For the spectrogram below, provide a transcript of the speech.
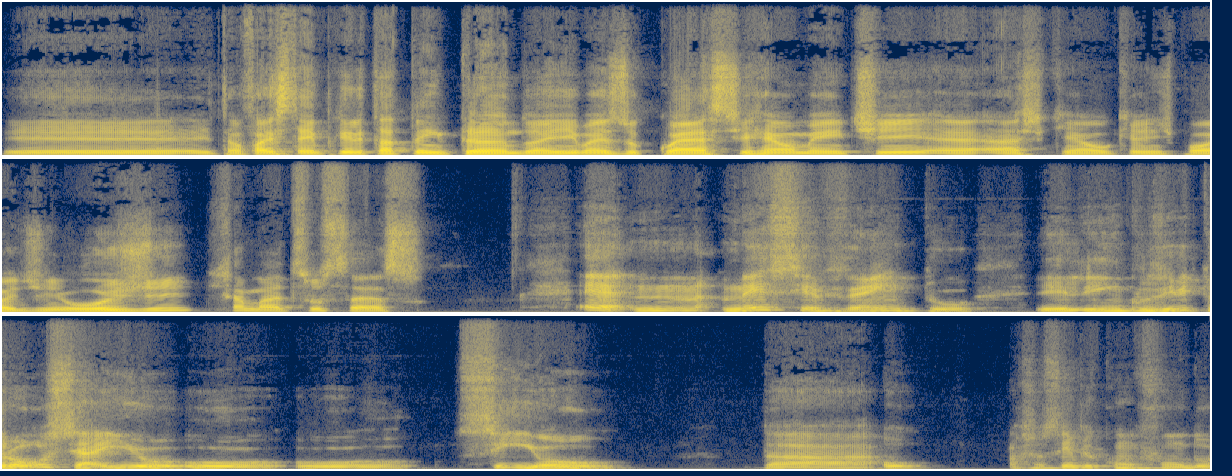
E, então faz tempo que ele está tentando aí, mas o Quest realmente é, acho que é o que a gente pode hoje chamar de sucesso. É, nesse evento, ele inclusive trouxe aí o, o, o CEO da. O, eu sempre confundo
